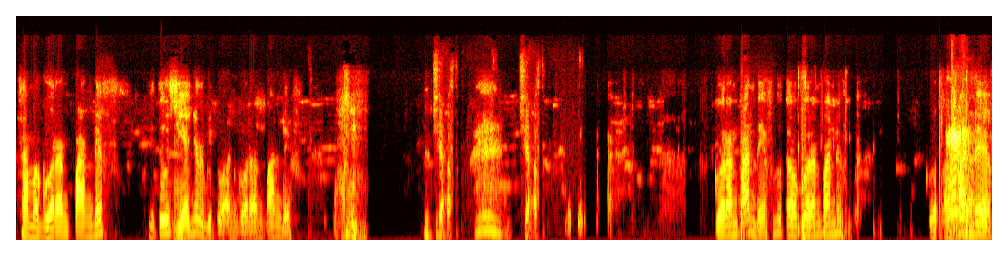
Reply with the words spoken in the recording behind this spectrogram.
sama Goran Pandev itu usianya lebih tuaan Goran Pandev. Siapa? Siapa? Goran Pandev, lu tahu Goran Pandev? Goran Eh. Pandev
